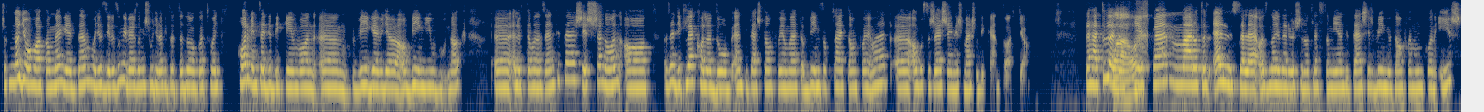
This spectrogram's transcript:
csak nagyon halkan megjegyzem, hogy azért az univerzum is úgy alakította a dolgokat, hogy 31-én van vége ugye a Being You-nak, előtte van az entitás, és Shannon a, az egyik leghaladóbb entitás tanfolyamát, a Beings of Light tanfolyamát augusztus 1-én és 2-án tartja. Tehát tulajdonképpen wow. már ott az előszele az nagyon erősen ott lesz a mi entitás és Being You tanfolyamunkon is,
